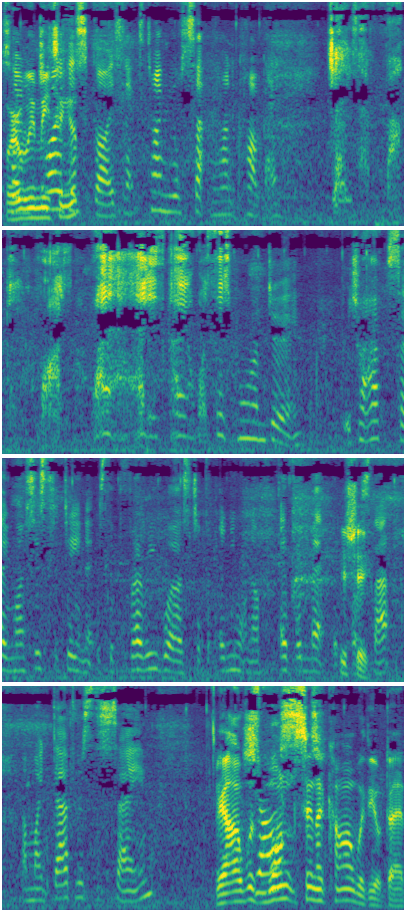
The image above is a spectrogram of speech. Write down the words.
So Where are we meeting this, guys. Next time you're sat behind a car going, Jesus fucking Christ, what the hell is going on? What's this I'm doing? Which I have to say, my sister Dina is the very worst of anyone I've ever met that Is does she? that. And my dad was the same. Yeah, I was Just- once in a car with your dad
